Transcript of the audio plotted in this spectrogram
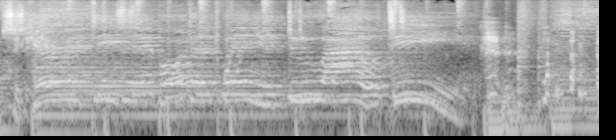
Security's important when you do IoT.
